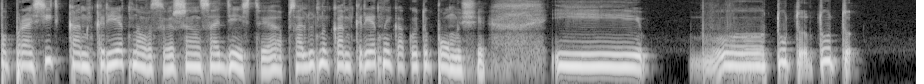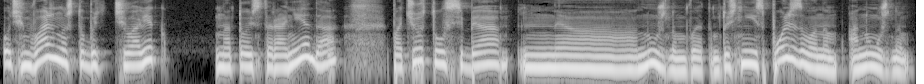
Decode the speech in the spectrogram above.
попросить конкретного совершенно содействия, абсолютно конкретной какой-то помощи. И э, тут, тут очень важно, чтобы человек на той стороне, да, почувствовал себя э, нужным в этом. То есть не использованным, а нужным.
